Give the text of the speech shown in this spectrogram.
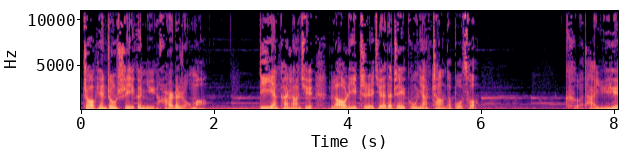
照片中是一个女孩的容貌。第一眼看上去，老李只觉得这姑娘长得不错。可他越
